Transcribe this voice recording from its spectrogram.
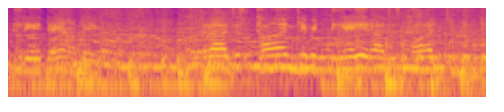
होती रेत रेट है यहाँ पे। राजस्थान की मिट्टी है ये, राजस्थान की मिट्टी।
